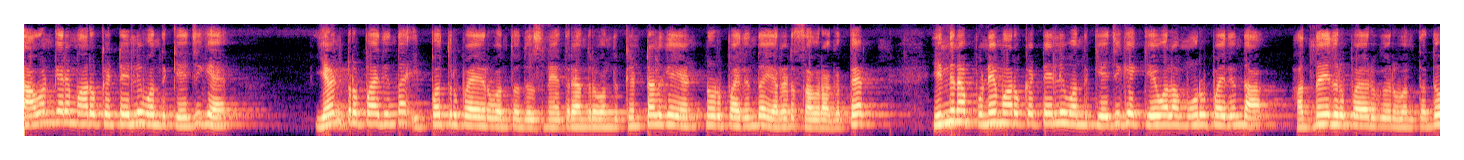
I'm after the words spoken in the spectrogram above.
ದಾವಣಗೆರೆ ಮಾರುಕಟ್ಟೆಯಲ್ಲಿ ಒಂದು ಕೆ ಜಿಗೆ ಎಂಟು ರೂಪಾಯಿದಿಂದ ಇಪ್ಪತ್ತು ರೂಪಾಯಿ ಇರುವಂಥದ್ದು ಸ್ನೇಹಿತರೆ, ಅಂದರೆ ಒಂದು ಕ್ವಿಂಟಲ್ಗೆ ಎಂಟುನೂರು ರೂಪಾಯಿದಿಂದ ಎರಡು ಸಾವಿರ ಆಗುತ್ತೆ. ಇಂದಿನ ಪುಣೆ ಮಾರುಕಟ್ಟೆಯಲ್ಲಿ ಒಂದು ಕೆ ಜಿಗೆ ಕೇವಲ ಮೂರು ರೂಪಾಯಿದಿಂದ ಹದಿನೈದು ರೂಪಾಯಿವರೆಗೂ ಇರುವಂಥದ್ದು,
